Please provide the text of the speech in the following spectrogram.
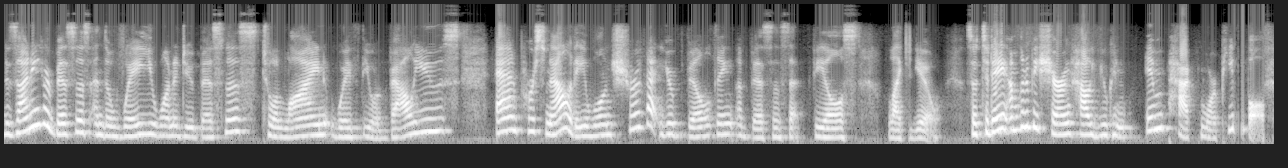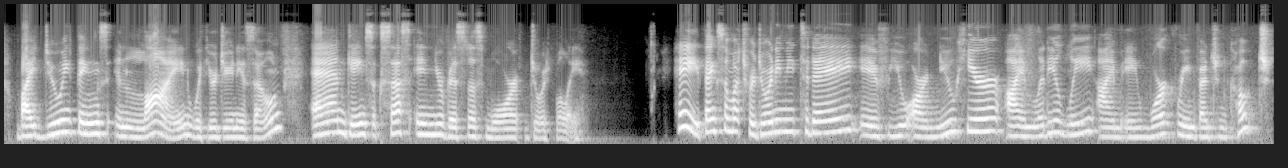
Designing your business and the way you want to do business to align with your values and personality will ensure that you're building a business that feels like you. So today I'm going to be sharing how you can impact more people by doing things in line with your genius zone and gain success in your business more joyfully. Hey, thanks so much for joining me today. If you are new here, I'm Lydia Lee. I'm a work reinvention coach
